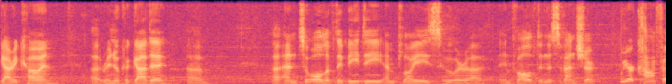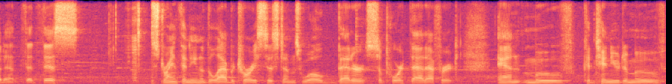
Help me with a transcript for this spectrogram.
Gary Cohen, uh, Renuka Gadde, um, and to all of the BD employees who are uh, involved in this venture. We are confident that this strengthening of the laboratory systems will better support that effort and move, continue to move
